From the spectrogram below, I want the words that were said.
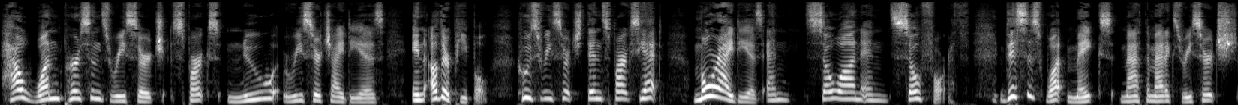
how one person's research sparks new research ideas in other people, whose research then sparks yet more ideas, and so on and so forth. This is what makes mathematics research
